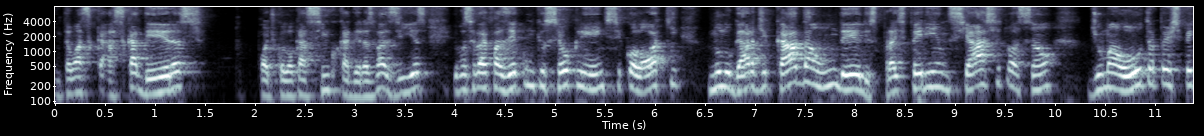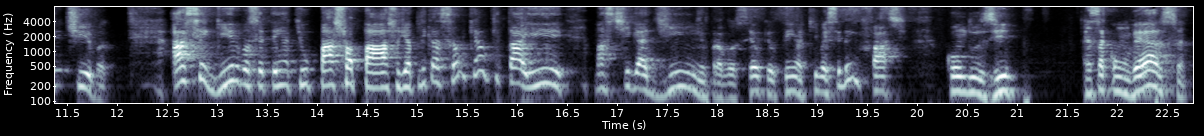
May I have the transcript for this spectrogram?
então as, as cadeiras pode colocar cinco cadeiras vazias e você vai fazer com que o seu cliente se coloque no lugar de cada um deles para experienciar a situação de uma outra perspectiva. A seguir, você tem aqui o passo a passo de aplicação, que é o que está aí mastigadinho para você, o que eu tenho aqui. Vai ser bem fácil conduzir essa conversa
